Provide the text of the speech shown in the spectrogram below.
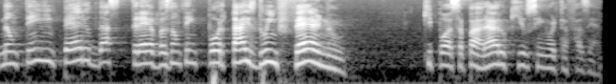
não tem império das trevas, não tem portais do inferno que possa parar o que o Senhor está fazendo.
